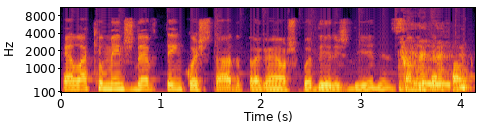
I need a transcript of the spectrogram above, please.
É lá que o Mendes deve ter encostado para ganhar os poderes dele, ele só não quer falar.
